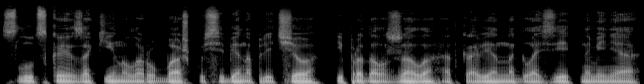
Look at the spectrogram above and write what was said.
Слуцкая закинула рубашку себе на плечо и продолжала откровенно глазеть на меня.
